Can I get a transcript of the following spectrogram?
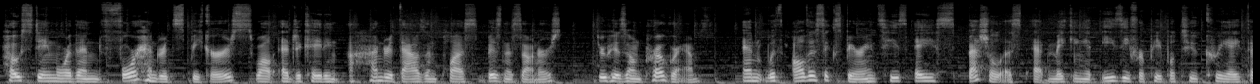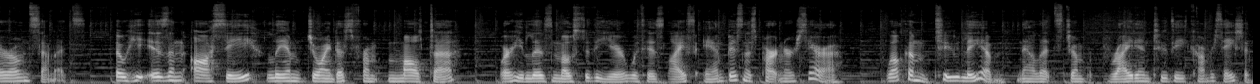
hosting more than 400 speakers while educating 100,000 plus business owners through his own programs. And with all this experience, he's a specialist at making it easy for people to create their own summits. Though he is an Aussie, Liam joined us from Malta, where he lives most of the year with his life and business partner, Sarah. Welcome to Liam. Now let's jump right into the conversation.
